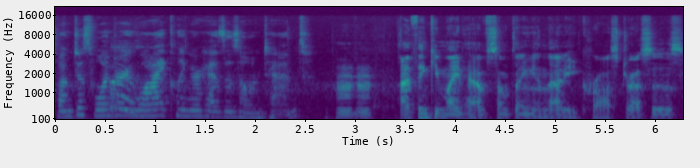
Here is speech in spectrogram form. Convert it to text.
So I'm just wondering why Klinger has his own tent. hmm I think he might have something in that he cross dresses.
